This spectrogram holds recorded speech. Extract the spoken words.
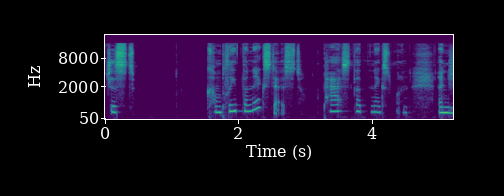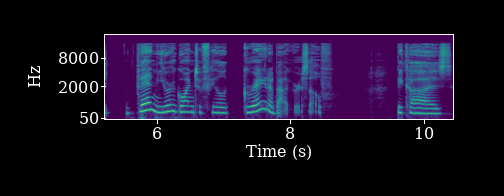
just complete the next test, pass the next one. And then you're going to feel great about yourself because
